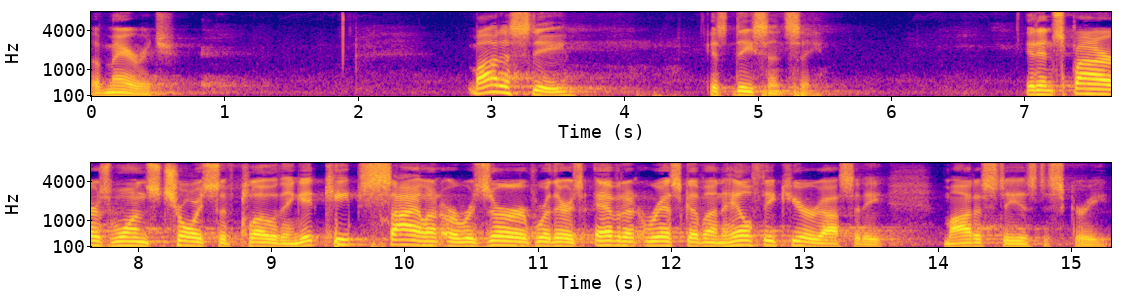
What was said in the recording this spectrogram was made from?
of marriage. Modesty is decency. It inspires one's choice of clothing. It keeps silent or reserved where there's evident risk of unhealthy curiosity. Modesty is discreet.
